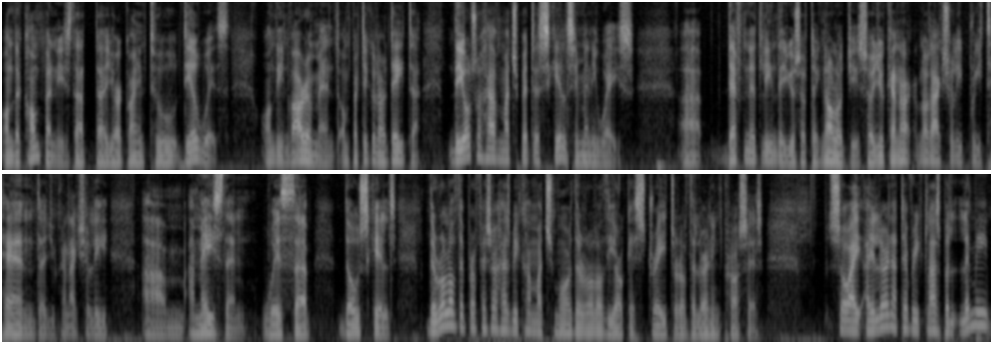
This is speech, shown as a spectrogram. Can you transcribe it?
on the companies that uh, you're going to deal with, on the environment, on particular data. They also have much better skills in many ways. Uh, definitely in the use of technology. So you cannot not actually pretend that you can actually um, amaze them with uh, those skills the role of the professor has become much more the role of the orchestrator of the learning process. So I, I learn at every class, but let me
